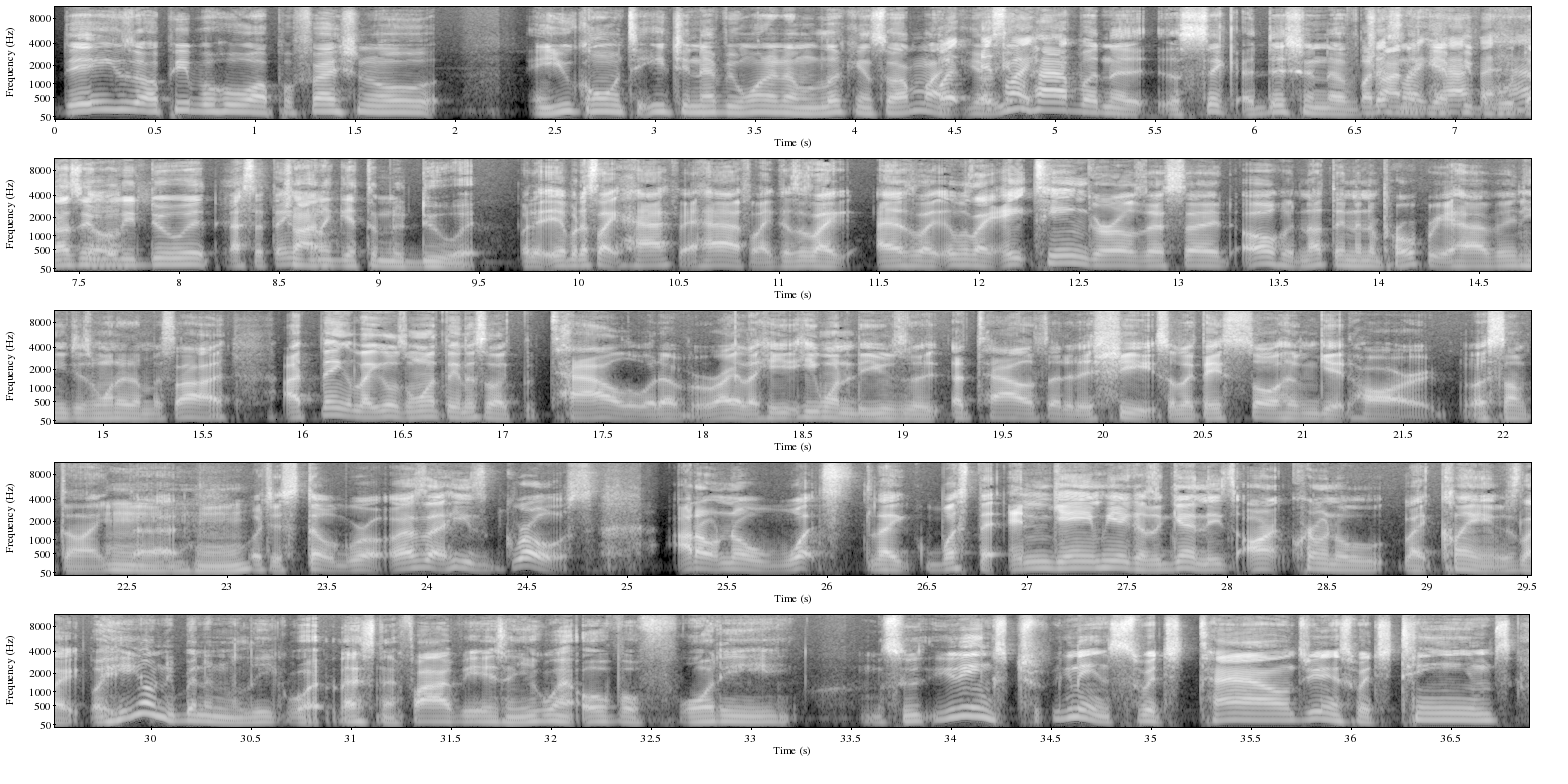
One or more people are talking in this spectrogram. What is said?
these are people who are professional, and you go into each and every one of them looking. So I'm like, But yo, it's you like- have an, a, a sick addition of But it's trying like to get half people and who half, doesn't though. really do it. That's the thing, Trying to though. get them to do it. But it, but it's like half and half, like because it's like as like it was like eighteen girls that said, "Oh, nothing inappropriate happened." He just wanted a massage. I think like it was one thing that's like the towel or whatever, right? Like he, he wanted to use a, a towel instead of the sheet, so like they saw him get hard or something like Mm-hmm. that, which is still gross. I was like, he's gross. I don't know what's like what's the end game here because again, these aren't criminal like claims. Like But he only been in the league what less than five years, and you went over forty. So you didn't you didn't switch towns, you didn't switch teams.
